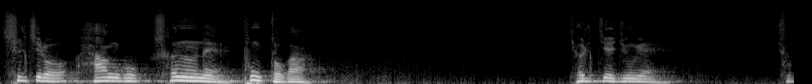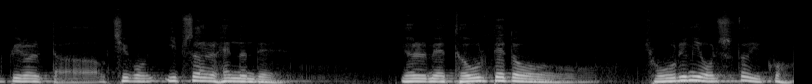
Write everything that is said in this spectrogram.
실제로 한국 선언의 풍토가 결제 중에 죽비를 떡 치고 입선을 했는데 여름에 더울 때도 졸음이 올 수도 있고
